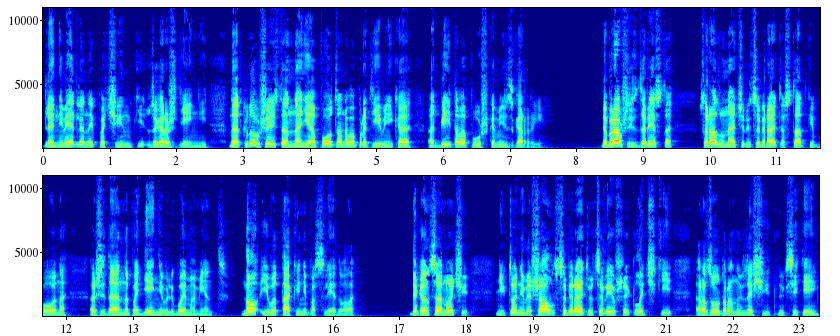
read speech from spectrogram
для немедленной починки заграждений, наткнувшись на неопознанного противника, отбитого пушками с горы. Добравшись до места, сразу начали собирать остатки Бона, ожидая нападения в любой момент но его так и не последовало. До конца ночи никто не мешал собирать уцелевшие клочки разодранных защитных сетей,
